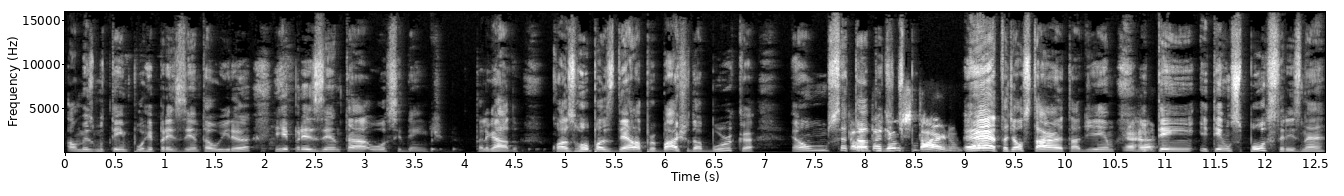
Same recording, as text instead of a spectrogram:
ao mesmo tempo, representa o Irã e representa o Ocidente. Tá ligado? Com as roupas dela por baixo da burca, é um setup Ela tá de de, All tipo, não tá? É, tá de All-Star, tá de emo. E, tem, e tem uns pôsteres, né?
